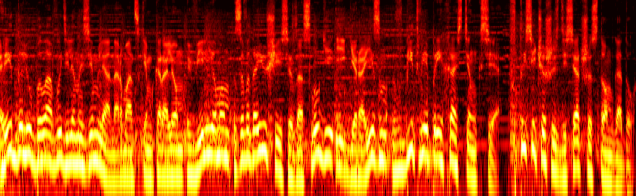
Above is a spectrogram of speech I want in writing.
Риддалю была выделена земля нормандским королем Вильямом за выдающиеся заслуги и героизм в битве при Хастингсе в 1066 году.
